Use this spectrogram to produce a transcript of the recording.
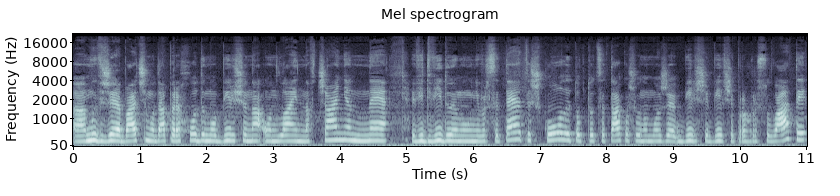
Ми вже бачимо, да, переходимо більше на онлайн навчання, не відвідуємо університети, школи, тобто це також воно може більше більше прогресувати,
